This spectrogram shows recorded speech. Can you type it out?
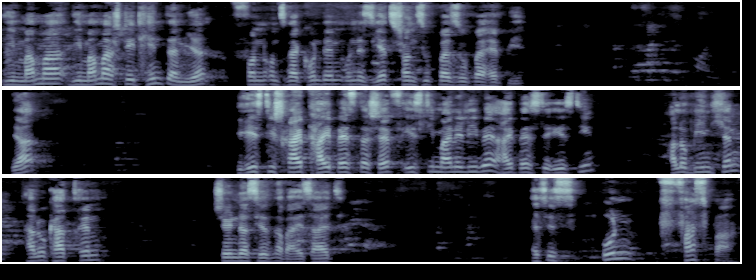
die, Mama, die Mama steht hinter mir von unserer Kundin und ist jetzt schon super, super happy. Ja? Die Esti schreibt, hi bester Chef, Esti meine Liebe, hi beste Esti. Hallo Bienchen, hallo Katrin, schön, dass ihr dabei seid. Es ist unfassbar,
